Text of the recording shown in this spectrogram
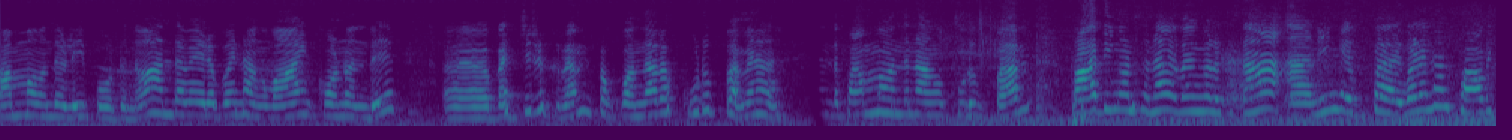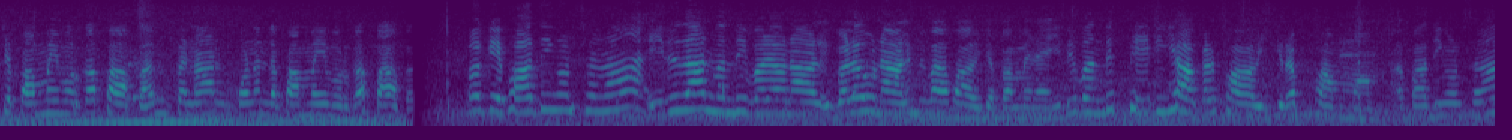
பம்மை வந்து எழுதி போட்டிருந்தோம். அந்த வேலை போய் நாங்க வாங்கி கொண்டு வந்து வச்சிருக்கிறோம். இப்போ கொஞ்ச நேரம் கொடுப்போம். அந்த பம்மை வந்து நாங்கள் கொடுப்போம். பார்த்தீங்கன்னு சொன்னால் இவங்களுக்கு தான் நீங்கள் இப்போ இவ்வளோ நாள் பாவிச்ச பம்மை முருகா பார்ப்பேன் இப்போ நான் கொண்டு அந்த பம்மை முருகா பார்ப்பேன் ஓகே பாத்தீங்கன்னு சொன்னா இதுதான் வந்து இவ்வளவு நாள் இவ்வளவு நாளும் இவா பாவிச்ச பம்மை இது வந்து பெரியாக்கள் பாவிக்கிற பம்மாம் பாத்தீங்கன்னு சொன்னா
